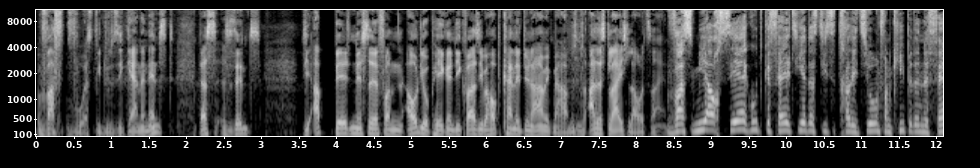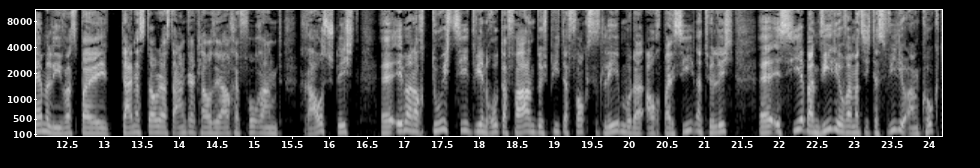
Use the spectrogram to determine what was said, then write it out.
Waffwurst, wie du sie gerne nennst. Das sind die Abbildnisse von Audiopegeln, die quasi überhaupt keine Dynamik mehr haben. Es muss alles gleich laut sein. Was mir auch sehr gut gefällt hier, dass diese Tradition von Keep It in the Family, was bei deiner Story aus der Ankerklause ja auch hervorragend raussticht, äh, immer noch durchzieht wie ein roter Faden durch Peter Foxes Leben oder auch bei Seed natürlich, äh, ist hier beim Video, wenn man sich das Video anguckt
